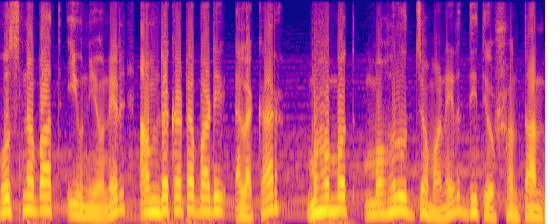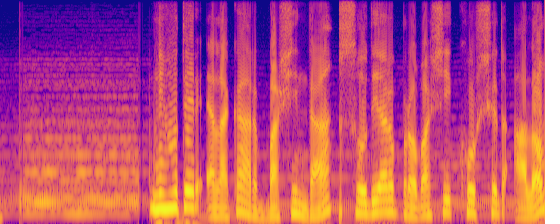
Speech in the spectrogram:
হোসনাবাদ ইউনিয়নের আমডাকাটা বাড়ির এলাকার মোহাম্মদ মহলুজ্জামানের দ্বিতীয় সন্তান। নিহতের এলাকার বাসিন্দা সৌদি আরব প্রবাসী খোরশেদ আলম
